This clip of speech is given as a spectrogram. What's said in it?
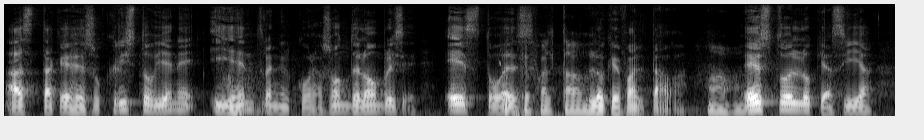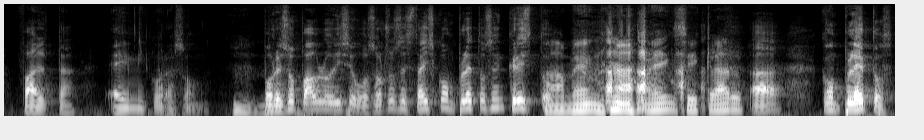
hasta que Jesucristo viene y entra en el corazón del hombre y dice, esto Lo es que faltaba. lo que faltaba. Ajá. Esto es lo que hacía falta en mi corazón. Por eso Pablo dice, vosotros estáis completos en Cristo. Amén. Amén. Sí, claro. Ah, completos.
